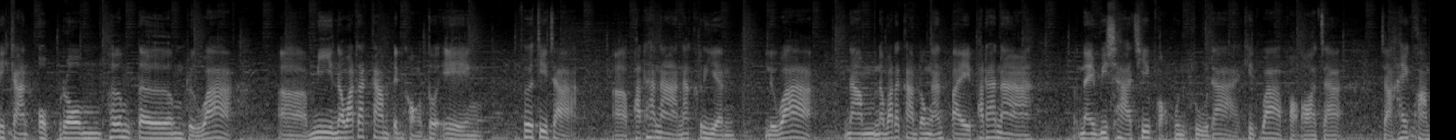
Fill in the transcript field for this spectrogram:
มีการอบรมเพิ่มเติมหรือว่า มีนวัตกรรมเป็นของตัวเอง เพื่อที่จะพัฒนานักเรียน หรือว่านำนวัตกรรมตรงนั้นไปพัฒนาในวิชาชีพของคุณครูได้ คิดว่าพออจะจะให้ความ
